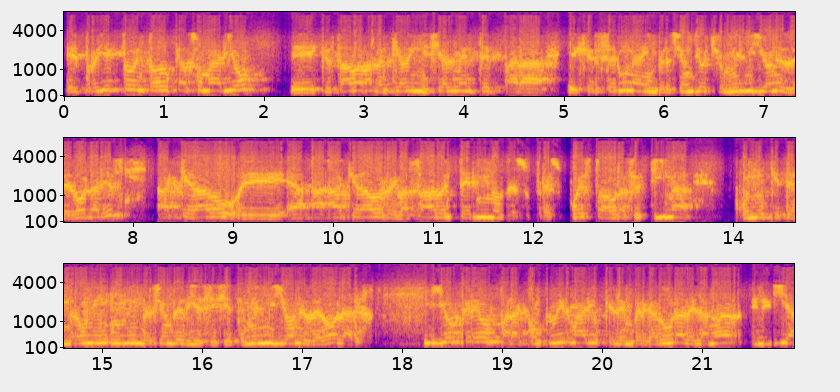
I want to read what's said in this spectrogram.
El proyecto, en todo caso, Mario, eh, que estaba planteado inicialmente para ejercer una inversión de 8 mil millones de dólares, ha quedado, eh, ha, quedado rebasado en términos de su presupuesto. Ahora se estima con que tendrá una, una inversión de 17 mil millones de dólares. Y yo creo, para concluir, Mario, que la envergadura de la nueva refinería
